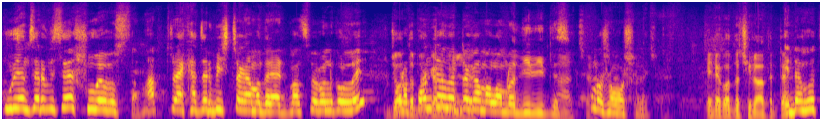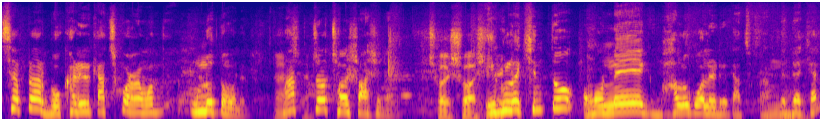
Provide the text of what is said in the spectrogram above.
কুরিয়ান সার্ভিসের সুব্যবস্থা মাত্র এক হাজার বিশ টাকা আমাদের অ্যাডভান্স পেমেন্ট করলেই পঞ্চাশ হাজার টাকা মাল আমরা দিয়ে দিতেছি আচ্ছা, কোনো সমস্যা নেই। এটা কত ছিল হাতেরটা? এটা হচ্ছে আপনার বোখারির কাজ করার মধ্যে উন্নত মানের মাত্র ছয়শো আশি টাকা। ছয়শো আশি এগুলো কিন্তু অনেক ভালো কোয়ালিটির কাজ করে। আপনি দেখেন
